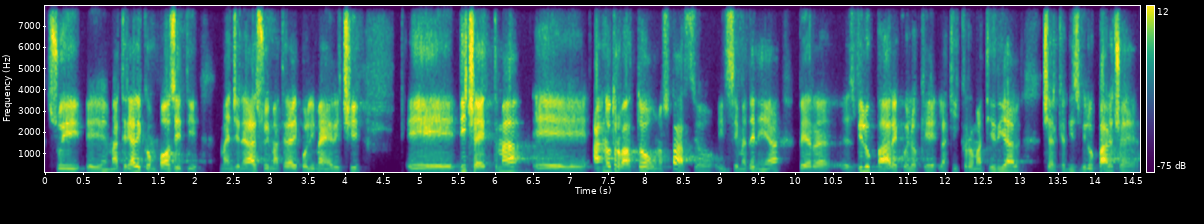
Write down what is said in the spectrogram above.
sui eh, materiali compositi, ma in generale sui materiali polimerici, e di CETMA e hanno trovato uno spazio insieme ad Enea per eh, sviluppare quello che la Kikro Material cerca di sviluppare, cioè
